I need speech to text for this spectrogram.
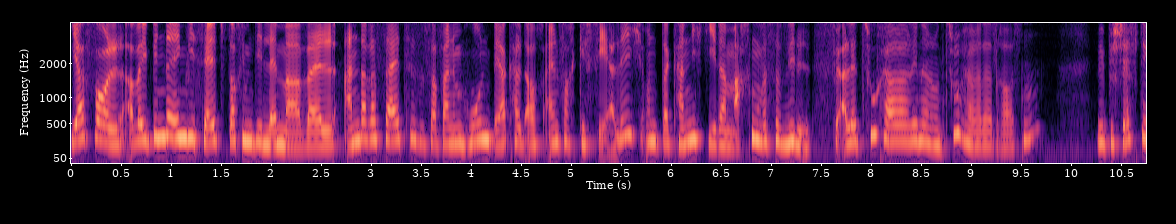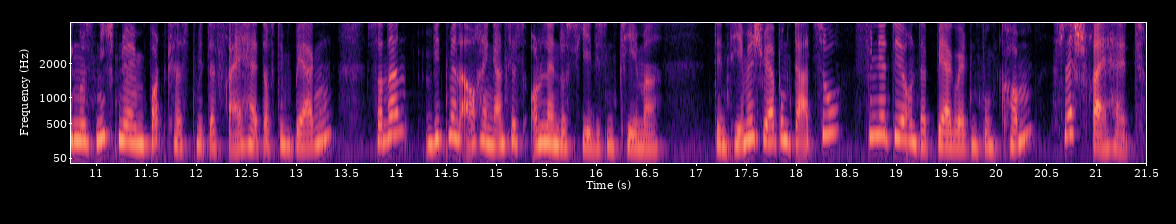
Ja, voll. Aber ich bin da irgendwie selbst auch im Dilemma, weil andererseits ist es auf einem hohen Berg halt auch einfach gefährlich und da kann nicht jeder machen, was er will. Für alle Zuhörerinnen und Zuhörer da draußen, wir beschäftigen uns nicht nur im Podcast mit der Freiheit auf den Bergen, sondern widmen auch ein ganzes Online-Dossier diesem Thema. Den Themenschwerpunkt dazu findet ihr unter bergwelten.com/freiheit.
